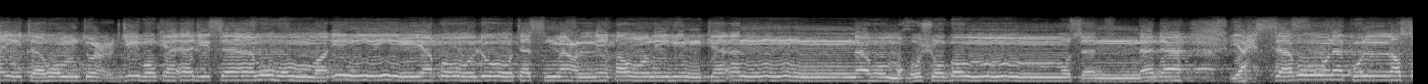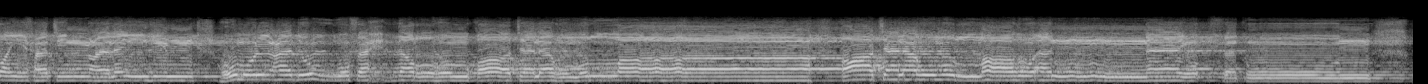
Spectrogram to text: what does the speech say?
رأيتهم تعجبك أجسامهم وإن يقولوا تسمع لقولهم كأنهم خشب مسندة يحسبون كل صيحة عليهم هم العدو فاحذرهم قاتلهم الله قاتلهم الله أنا يؤفكون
